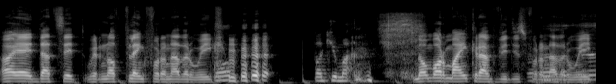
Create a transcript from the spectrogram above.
Oh yeah, that's it. We're not playing for another week. Oh. Fuck you, man. no more Minecraft videos for another week.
